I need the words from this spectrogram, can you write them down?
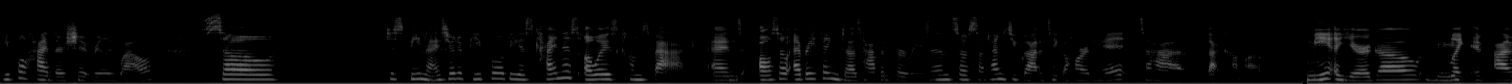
people hide their shit really well. So just be nicer to people because kindness always comes back. And also everything does happen for a reason. So sometimes you got to take a hard hit to have that come up. Me a year ago, Mhm. like if I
